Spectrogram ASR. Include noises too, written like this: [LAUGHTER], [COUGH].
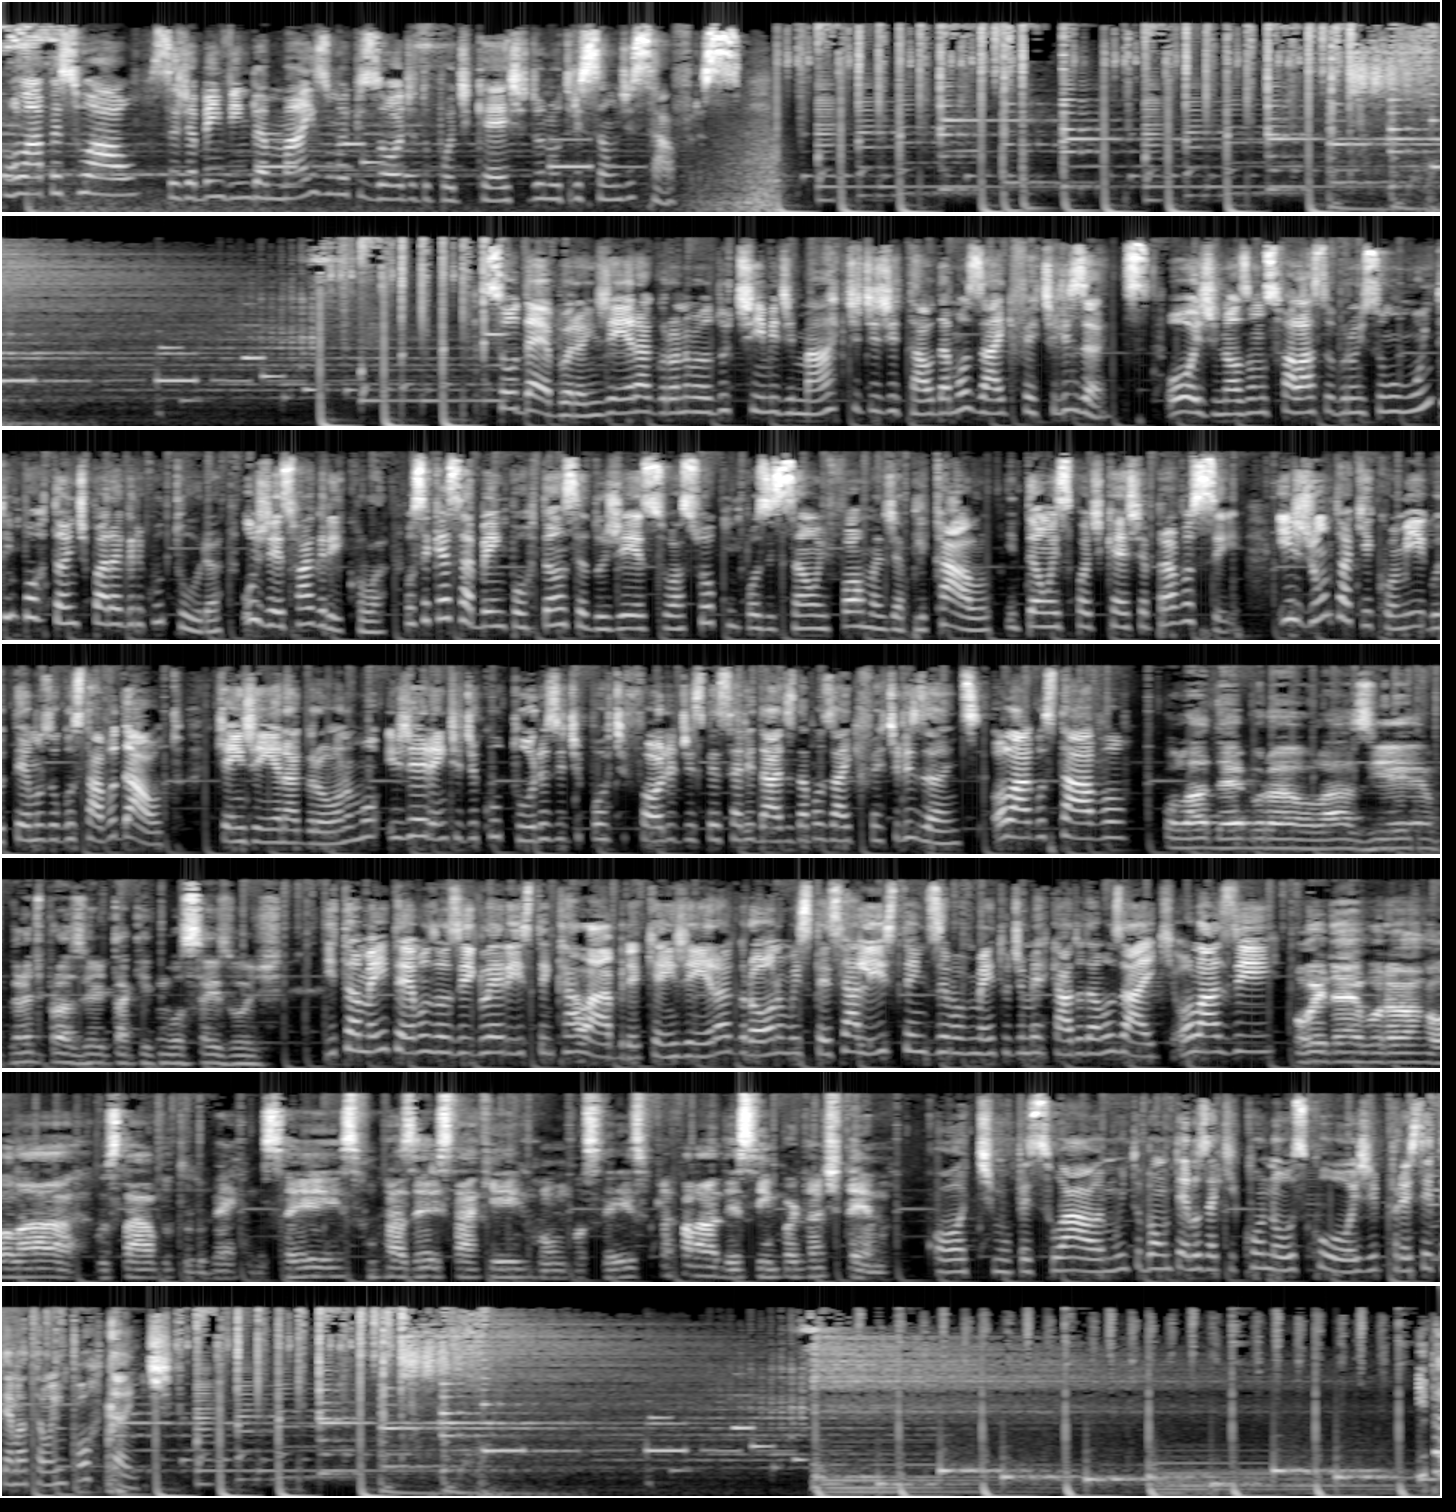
Olá, pessoal! Seja bem-vindo a mais um episódio do podcast do Nutrição de Safras. Sou Débora, engenheira agrônoma do time de marketing digital da Mosaic Fertilizantes. Hoje nós vamos falar sobre um insumo muito importante para a agricultura, o gesso agrícola. Você quer saber a importância do gesso, a sua composição e forma de aplicá-lo? Então esse podcast é para você. E junto aqui comigo temos o Gustavo Dalto, que é engenheiro agrônomo e gerente de culturas e de portfólio de especialidades da Mosaic Fertilizantes. Olá, Gustavo! Olá, Débora. Olá, Zie. É um grande prazer estar aqui com vocês hoje. E também temos o Ziegler em Calabria, que é engenheiro agrônomo e especialista em desenvolvimento de mercado da Mosaic. Olá, Zi! Oi, Débora. Olá, Gustavo. Tudo bem com vocês? Um prazer estar aqui com vocês para falar desse importante tema. Ótimo, pessoal. É muito bom tê-los aqui conosco hoje para esse tema tão importante.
